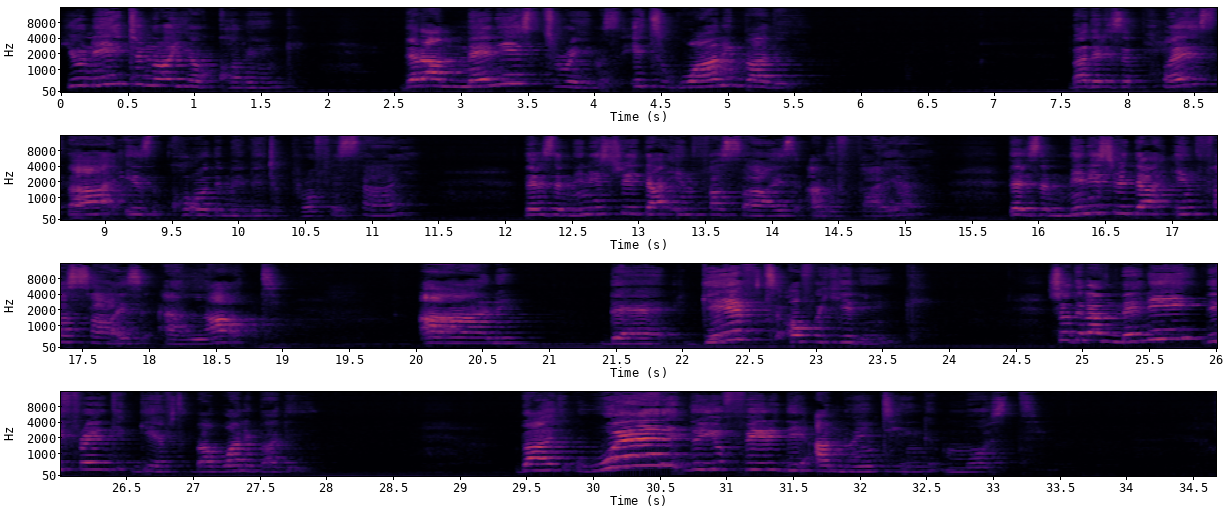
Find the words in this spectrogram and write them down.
You need to know your calling. There are many streams. It's one body. But there is a place that is called maybe to prophesy. There is a ministry that emphasizes on fire. There is a ministry that emphasizes a lot on the gift of healing. So there are many different gifts by one body. But where do you feel the anointing most?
